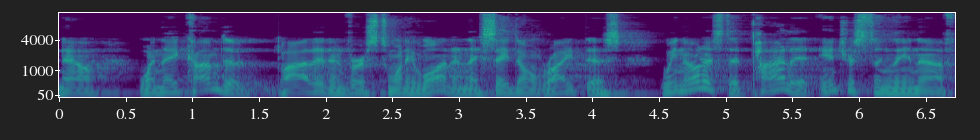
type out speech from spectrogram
Now, when they come to Pilate in verse 21 and they say, Don't write this, we notice that Pilate, interestingly enough,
